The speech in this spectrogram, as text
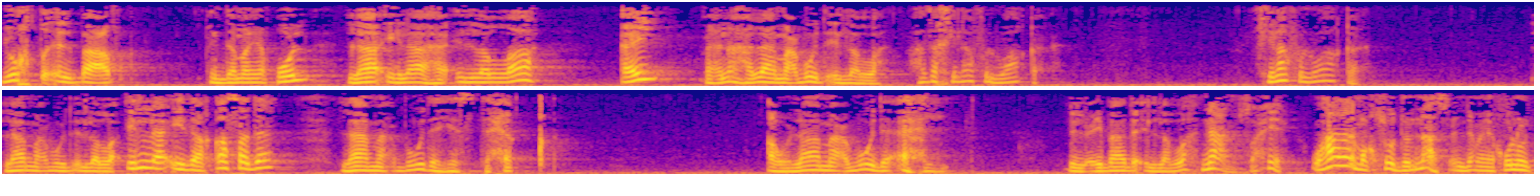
يخطئ البعض عندما يقول لا إله إلا الله أي معناها لا معبود إلا الله. هذا خلاف الواقع. خلاف الواقع. لا معبود إلا الله. إلا إذا قصد لا معبود يستحق أو لا معبود أهل. للعبادة إلا الله؟ نعم صحيح. وهذا مقصود الناس عندما يقولون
